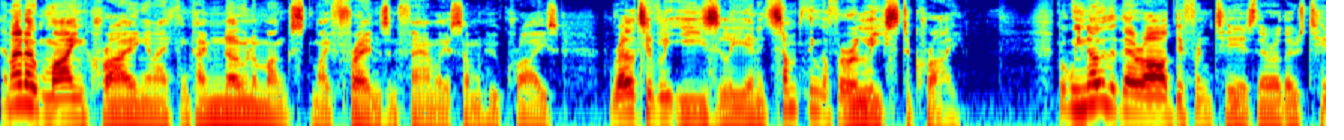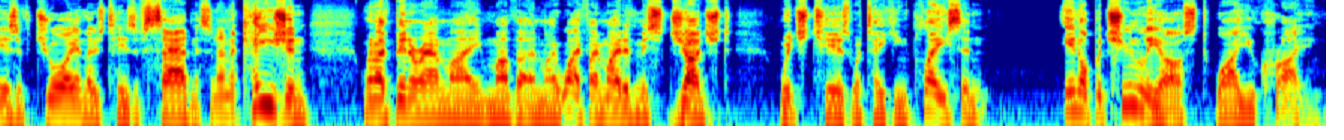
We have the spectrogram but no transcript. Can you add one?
And I don't mind crying, and I think I'm known amongst my friends and family as someone who cries relatively easily, and it's something of a release to cry. But we know that there are different tears. There are those tears of joy and those tears of sadness. And on occasion, when I've been around my mother and my wife, I might have misjudged which tears were taking place and inopportunely asked, Why are you crying?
